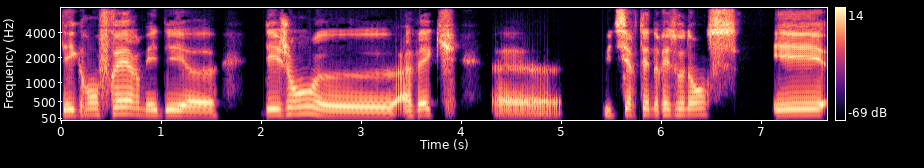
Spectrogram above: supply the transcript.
des grands frères, mais des euh, des gens euh, avec euh, une certaine résonance et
